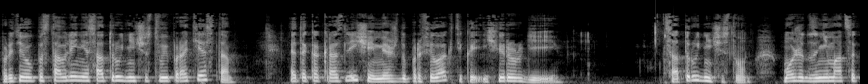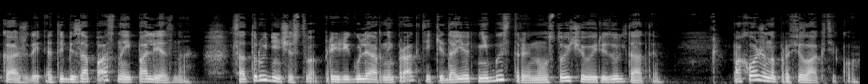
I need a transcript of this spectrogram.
Противопоставление сотрудничества и протеста – это как различие между профилактикой и хирургией. Сотрудничеством может заниматься каждый, это безопасно и полезно. Сотрудничество при регулярной практике дает не быстрые, но устойчивые результаты. Похоже на профилактику.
